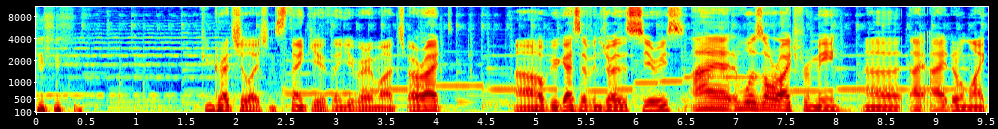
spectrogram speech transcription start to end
Congratulations. Thank you. Thank you very much. All right. I uh, hope you guys have enjoyed this series. I it was all right for me. Uh, I I don't like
